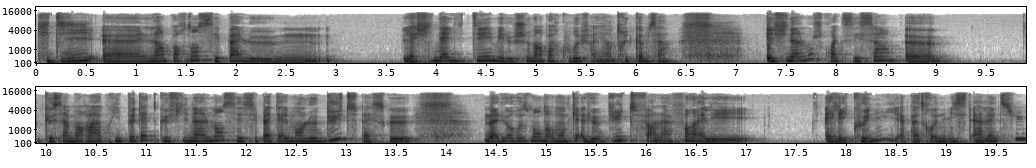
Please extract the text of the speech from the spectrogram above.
qui dit euh, l'important c'est pas le la finalité mais le chemin parcouru. Enfin, il y a un truc comme ça. Et finalement, je crois que c'est ça. Euh, que ça m'aura appris. Peut-être que finalement, c'est pas tellement le but, parce que malheureusement, dans mon cas, le but, enfin, la fin, elle est, elle est connue, il n'y a pas trop de mystère là-dessus.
